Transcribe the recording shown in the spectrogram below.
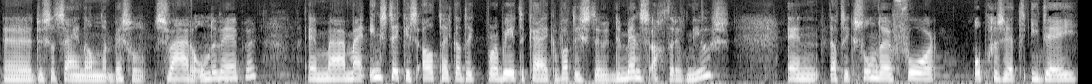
Uh, dus dat zijn dan best wel zware onderwerpen. En, maar mijn insteek is altijd dat ik probeer te kijken wat is de, de mens achter het nieuws. En dat ik zonder vooropgezet idee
